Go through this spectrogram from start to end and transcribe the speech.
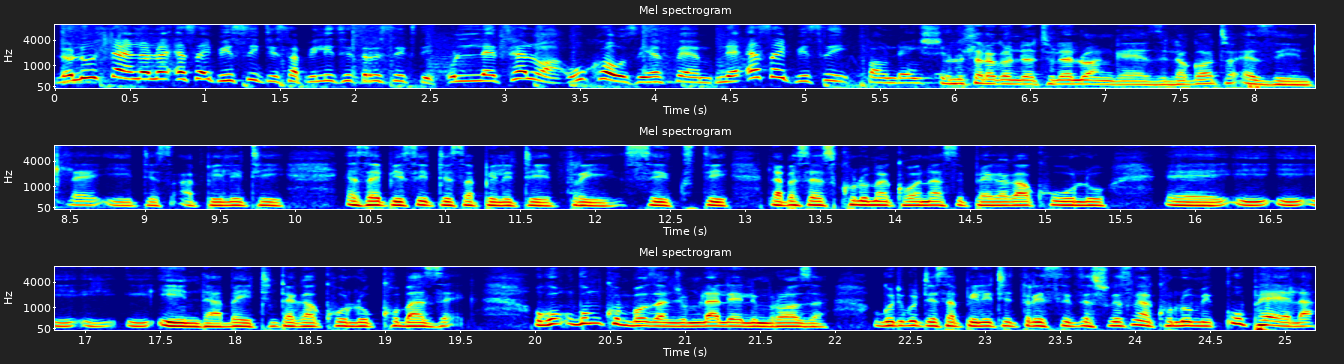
Lolu hlelo lwe-SABC Disability 360 ulethelwa ukhozi FM ne-SABC Foundation. Lolu hlelo kwendethulelwa ngezilokotho ezinhle i-disability SABC Disability 360 lapho sesikhuluma khona sibheka kakhulu eh indaba ezithinta kakhulu ukukhubazeka. Ukumkhumbuza nje umlaleli Mroza ukuthi ku disability 360 sisuke singakhulumi kuphela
